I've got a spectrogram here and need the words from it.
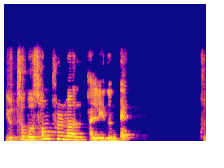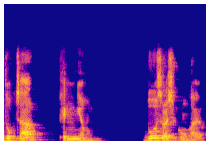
유튜브 선풀만 달리는데 구독자 100명. 무엇을 하실 건가요?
